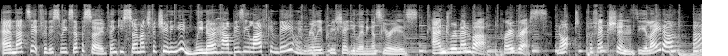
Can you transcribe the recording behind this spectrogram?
And that's it for this week's episode. Thank you so much for tuning in. We know how busy life can be, and we really appreciate you lending us your ears. And remember progress, not perfection. See you later. Bye.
